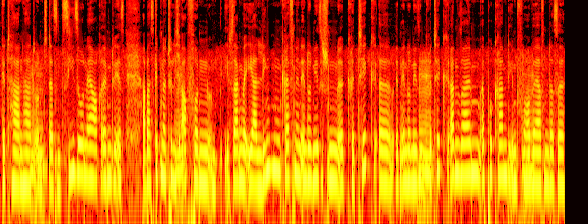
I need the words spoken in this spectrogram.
getan hat mhm. und dessen Ziehsohn er auch irgendwie ist. Aber es gibt natürlich mhm. auch von sagen wir eher linken Kräften in indonesischen äh, Kritik, äh, in Indonesien mhm. Kritik an seinem äh, Programm, die ihm mhm. vorwerfen, dass er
